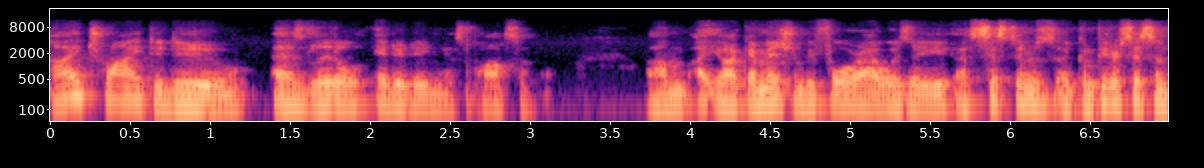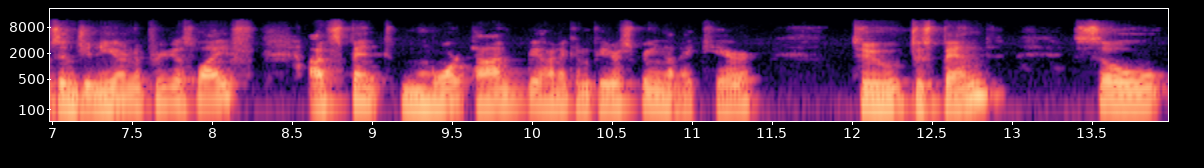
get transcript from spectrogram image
I try to do as little editing as possible. Um, I, like I mentioned before, I was a, a, systems, a computer systems engineer in a previous life. I've spent more time behind a computer screen than I care to to spend. So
